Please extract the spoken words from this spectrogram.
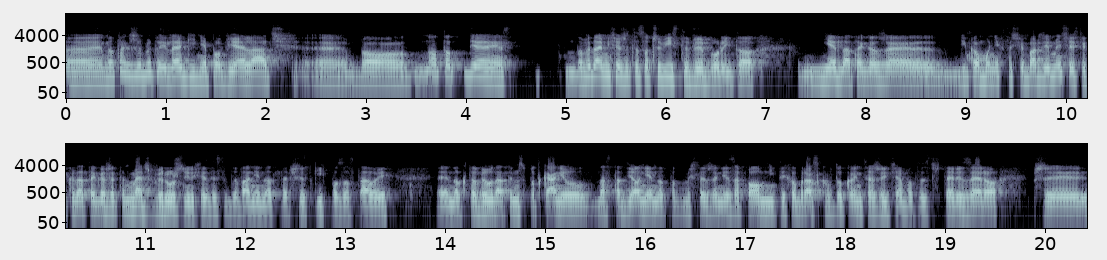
E, no tak, żeby tej legi nie powielać, e, bo no to nie jest, no wydaje mi się, że to jest oczywisty wybór i to nie dlatego, że nikomu nie chce się bardziej myśleć, tylko dlatego, że ten mecz wyróżnił się zdecydowanie na tle wszystkich pozostałych. E, no kto był na tym spotkaniu na stadionie, no to myślę, że nie zapomni tych obrazków do końca życia, bo to jest 4-0 przy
